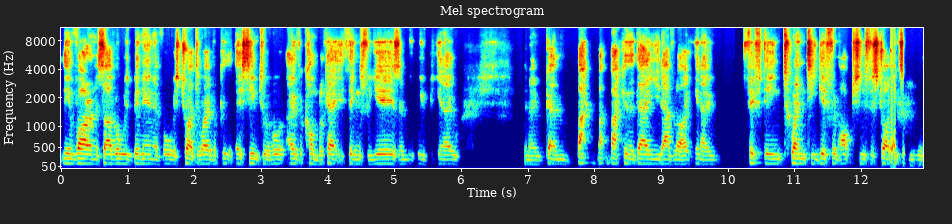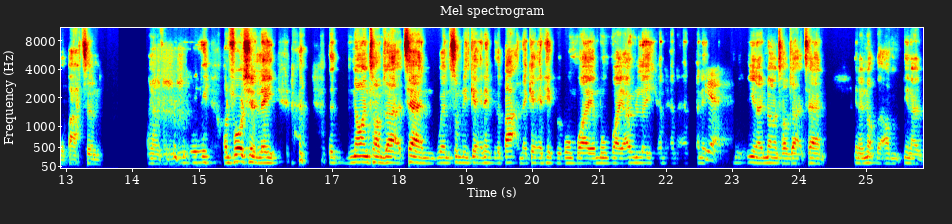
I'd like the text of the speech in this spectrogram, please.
the environments I've always been in. I've always tried to over. They seem to have overcomplicated things for years, and we, you know, you know, going back back back in the day, you'd have like you know 15, 20 different options for striking with a baton Unfortunately, nine times out of ten, when somebody's getting hit with a bat and they're getting hit with one way and one way only, and, and, and it, yeah. you know, nine times out of ten, you know, not that I'm, you know,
